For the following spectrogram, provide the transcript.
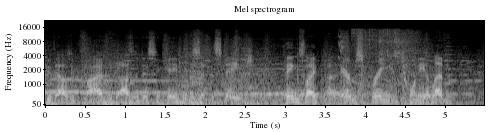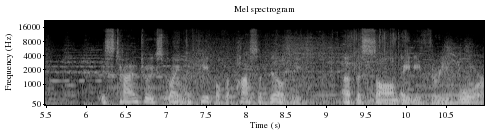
2005, the Gaza disengagement set the stage. Things like uh, Arab Spring in 2011. It's time to explain to people the possibility of the Psalm 83 war.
